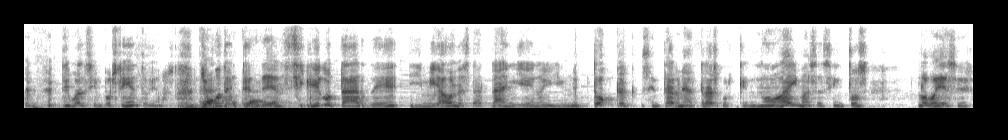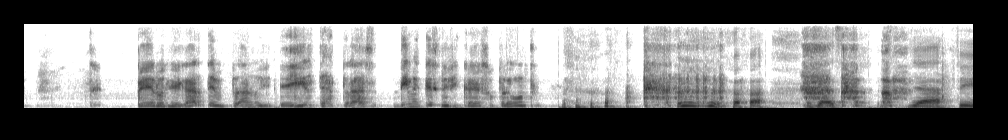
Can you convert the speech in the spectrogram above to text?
efectivo al 100%, digamos. Yo Claro, puedo entender claro. si llego tarde y mi aula está tan lleno y me toca sentarme atrás porque no hay más asientos, lo voy a hacer. Pero llegar temprano e irte atrás, dime qué significa eso, pregunto. o sea, ya, sí,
